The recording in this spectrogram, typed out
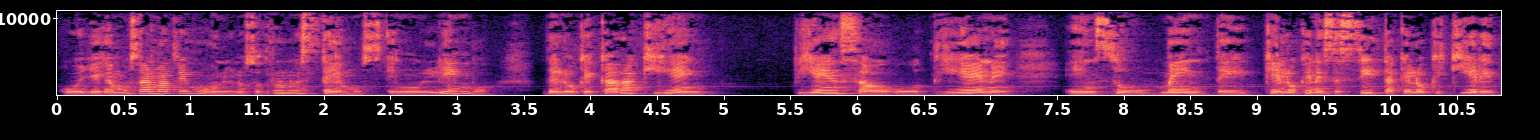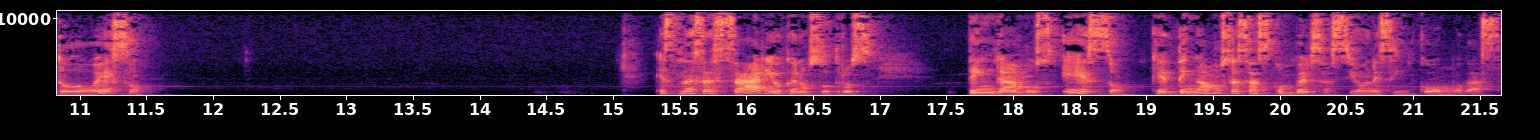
o lleguemos al matrimonio, nosotros no estemos en un limbo de lo que cada quien piensa o tiene en su mente, qué es lo que necesita, qué es lo que quiere y todo eso. es necesario que nosotros tengamos eso, que tengamos esas conversaciones incómodas,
